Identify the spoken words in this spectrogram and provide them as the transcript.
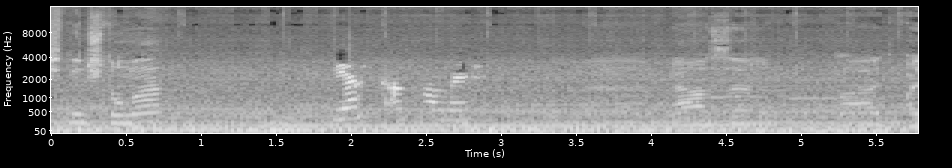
呀，你吃饭呀，跳舞。结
